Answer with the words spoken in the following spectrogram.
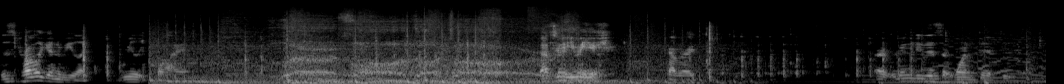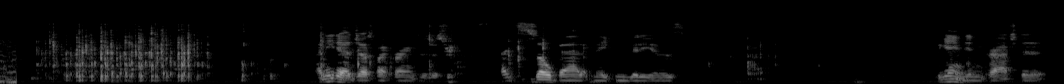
This is probably going to be like really quiet. That's going to be me. Copyright. Alright, we're gonna do this at 150. I need to adjust my frames. I just I'm so bad at making videos. The game didn't crash, did it?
